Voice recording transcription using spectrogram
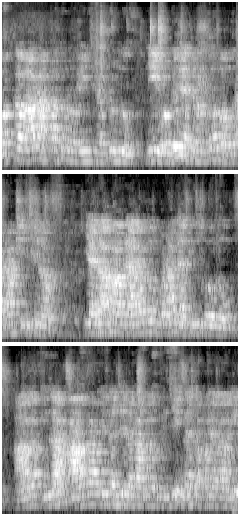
ఒక్క వాడు ఆకాశంలో ఉదయించినట్లు నీ ఒడ్డు నేత్రములతో బాబు కటాక్షించిన ఎలా మా ప్రారంభం కూడా నశించుకోను ఆగా ఇంకా ఆగామి సంచిత కర్మల గురించి ఇంకా చెప్పనగా అని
